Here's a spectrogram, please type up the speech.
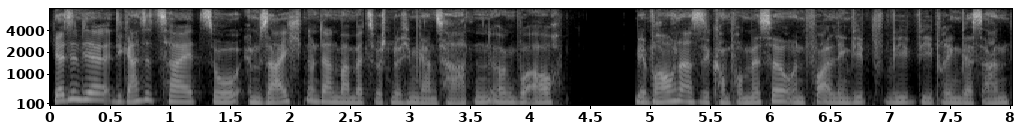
Jetzt sind wir die ganze Zeit so im Seichten und dann waren wir zwischendurch im ganz Harten irgendwo auch. Wir brauchen also die Kompromisse und vor allen Dingen, wie, wie, wie bringen wir es an?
